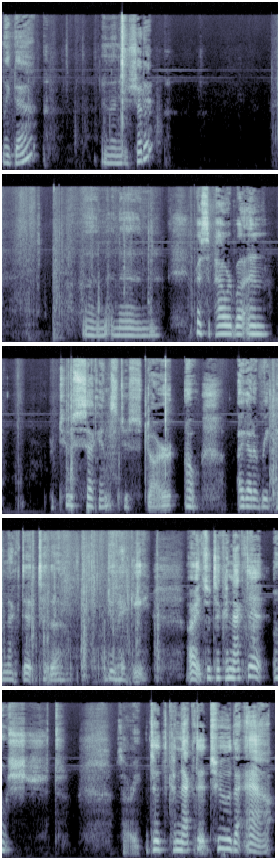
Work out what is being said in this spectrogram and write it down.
like that. And then you shut it. Um, and then press the power button for two seconds to start. Oh, I got to reconnect it to the doohickey. All right, so to connect it, oh, shit. Sorry. To connect it to the app,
